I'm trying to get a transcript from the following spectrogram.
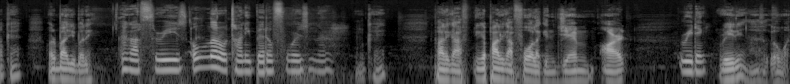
Okay. What about you, buddy? I got threes, a little tiny bit of fours in there. Okay. Probably got you probably got four like in gym, art, Reading. reading. That's a good one.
